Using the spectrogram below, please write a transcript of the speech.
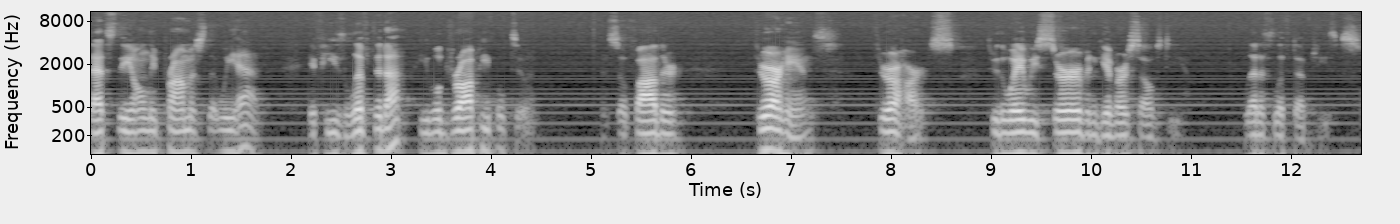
That's the only promise that we have. If he's lifted up, he will draw people to him. And so, Father, through our hands, through our hearts, through the way we serve and give ourselves to you, let us lift up Jesus.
